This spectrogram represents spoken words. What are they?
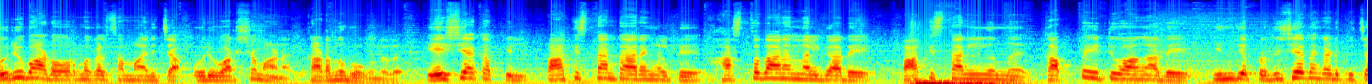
ഒരുപാട് ഓർമ്മകൾ സമ്മാനിച്ച ഒരു വർഷമാണ് കടന്നുപോകുന്നത്. ഏഷ്യ കപ്പിൽ പാകിസ്ഥാൻ താരങ്ങൾക്ക് ഹസ്തദാനം നൽകാതെ പാകിസ്ഥാനിൽ നിന്ന് കപ്പ് ഏറ്റുവാങ്ങാതെ ഇന്ത്യ പ്രതിഷേധം ഘടിപ്പിച്ച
